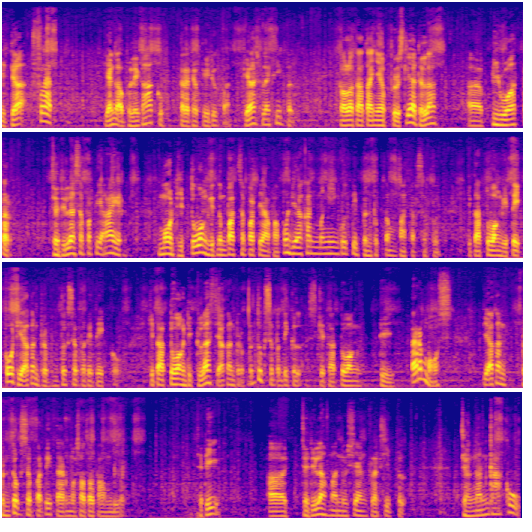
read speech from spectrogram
tidak flat. Dia nggak boleh kaku terhadap kehidupan. Dia fleksibel. Kalau katanya Bruce Lee adalah uh, be water jadilah seperti air. Mau dituang di tempat seperti apa pun dia akan mengikuti bentuk tempat tersebut. Kita tuang di teko dia akan berbentuk seperti teko. Kita tuang di gelas dia akan berbentuk seperti gelas. Kita tuang di termos dia akan bentuk seperti termos atau tumbler. Jadi uh, jadilah manusia yang fleksibel. Jangan kaku.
